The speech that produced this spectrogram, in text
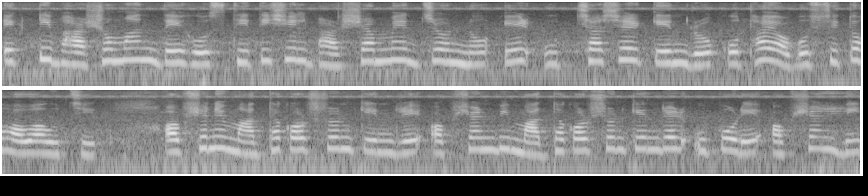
একটি ভাসমান দেহ স্থিতিশীল ভারসাম্যের জন্য এর উচ্ছ্বাসের কেন্দ্র কোথায় অবস্থিত হওয়া উচিত? অপশান এ মাধ্যাকর্ষণ কেন্দ্রে অপশান বি মাধ্যাকর্ষণ কেন্দ্রের উপরে, অপশান বি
